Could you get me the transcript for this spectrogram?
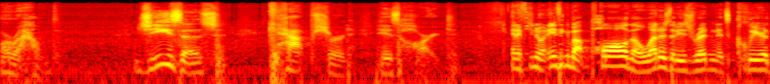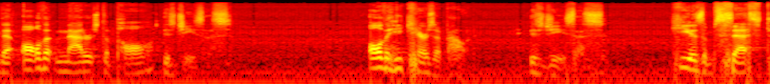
around. Jesus captured his heart. And if you know anything about Paul and the letters that he's written, it's clear that all that matters to Paul is Jesus. All that he cares about is Jesus. He is obsessed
